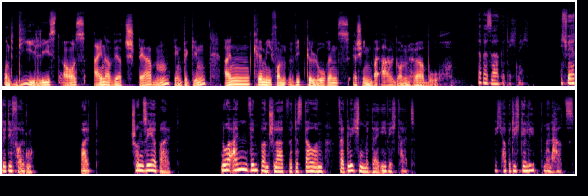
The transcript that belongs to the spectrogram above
Und die liest aus Einer wird sterben, den Beginn, ein Krimi von Wiebke Lorenz, erschienen bei Argon Hörbuch. Aber sorge dich nicht. Ich werde dir folgen. Bald. Schon sehr bald. Nur einen Wimpernschlag wird es dauern, verglichen mit der Ewigkeit. Ich habe dich geliebt, mein Herz.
